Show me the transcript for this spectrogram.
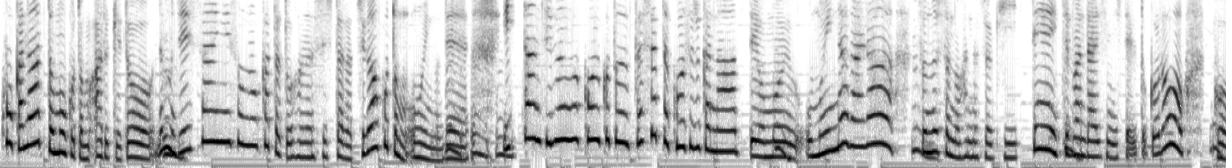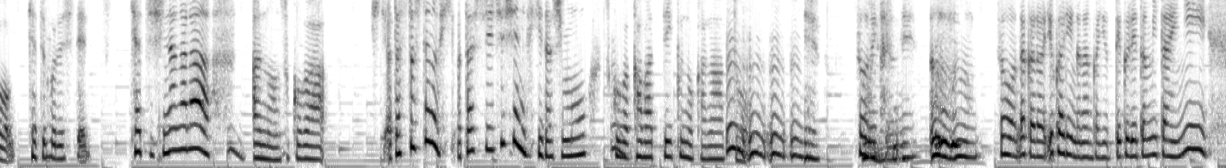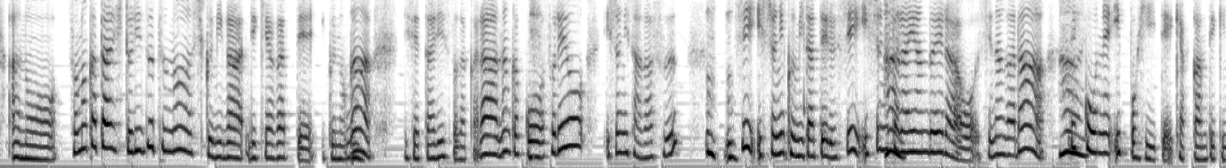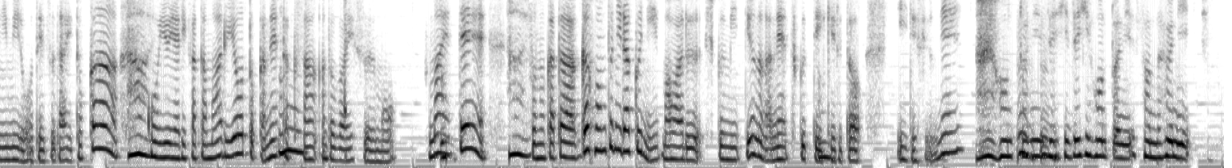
こうかなと思うこともあるけどでもうん。実際にその方とお話ししたら違うことも多いので、うんうんうん。一旦自分はこういうこと私だったらこうするかなって思い、う思いながら、うん。その人のお話を聞いて一番大事にしてるところを、うん。こうキャッチボールしてキャッチしながらうん。あのそこがひ私としてのひ私自身の引き出しもそこが変わっていくのかなと、そうですよね。うんうん。そう、だからゆかりんがなんか言ってくれたみたいに、あの、その方一人ずつの仕組みが出来上がっていくのがリセッターリストだから、なんかこう、それを一緒に探す？うんうん。し、一緒に組み立てるし、一緒にトライアンドエラーをしながら、はい。で、こうね、一歩引いて客観的に見るお手伝いとか、はいこういうやり方もあるよとかね、うんたくさんアドバイスも踏まえて、はい。その方が本当に楽に回る仕組みっていうのがね、作っていけるといいですよね。はい、本当うんうん。にぜひぜひ本当にそんな風に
